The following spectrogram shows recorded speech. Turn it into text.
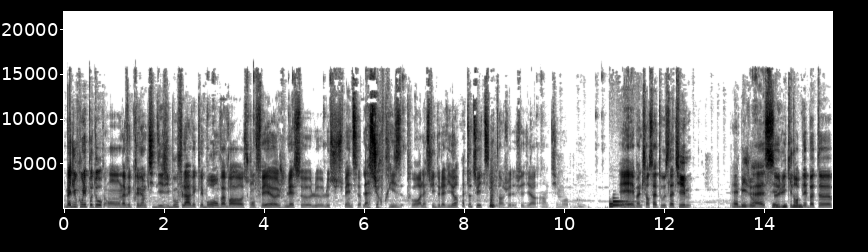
bah du coup les potos, on avait prévu un petit digibouffe là avec les bros, on va voir ce qu'on fait, euh, je vous laisse euh, le, suspense, la surprise pour la suite de la vidéo. A tout de suite Attends, je vais dire un petit mot. Et bonne chance à tous la team eh, bisous. Euh, celui qui drop les bottes euh,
